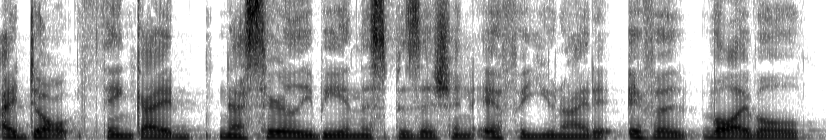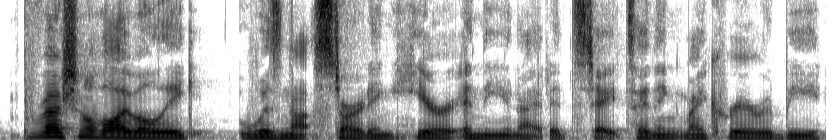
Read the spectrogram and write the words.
I don't think I'd necessarily be in this position if a United if a volleyball professional volleyball league was not starting here in the United States. I think my career would be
